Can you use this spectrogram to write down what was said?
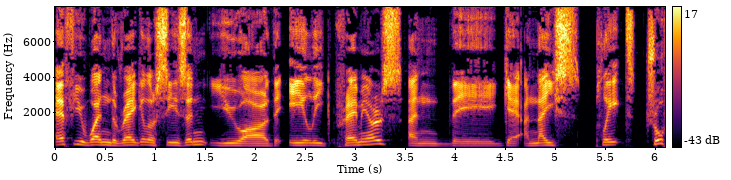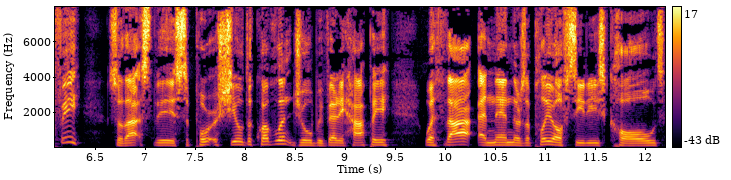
If you win the regular season, you are the A League premiers and they get a nice plate trophy. So that's the Supporters Shield equivalent. Joe will be very happy with that. And then there's a playoff series called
